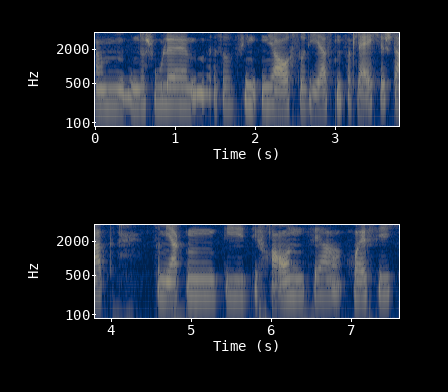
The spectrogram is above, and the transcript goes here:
Ähm, in der Schule also finden ja auch so die ersten Vergleiche statt. Da merken die, die Frauen sehr häufig,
